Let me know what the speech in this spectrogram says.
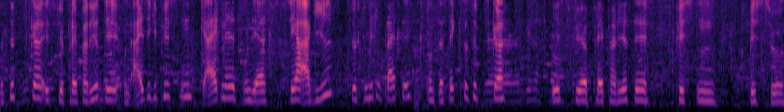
der 70er ist für präparierte und eisige Pisten geeignet und er ist sehr agil durch die Mittelbreite und der 76er ist für präparierte Pisten bis zu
